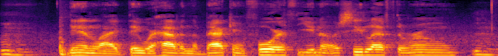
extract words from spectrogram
Mm-hmm. Then like they were having the back and forth. You know, she left the room. Mm-hmm.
